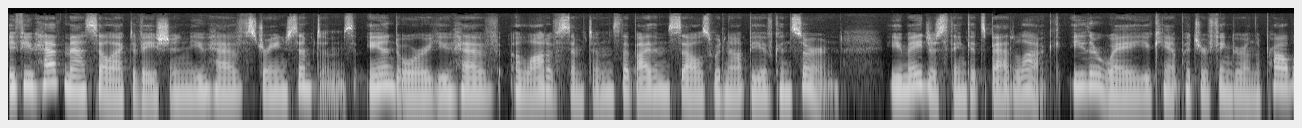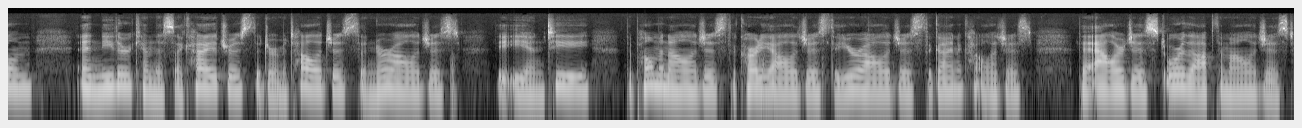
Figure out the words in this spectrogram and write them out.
If you have mast cell activation, you have strange symptoms and or you have a lot of symptoms that by themselves would not be of concern. You may just think it's bad luck. Either way, you can't put your finger on the problem, and neither can the psychiatrist, the dermatologist, the neurologist, the ENT, the pulmonologist, the cardiologist, the urologist, the gynecologist, the allergist, or the ophthalmologist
